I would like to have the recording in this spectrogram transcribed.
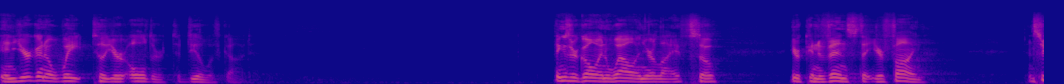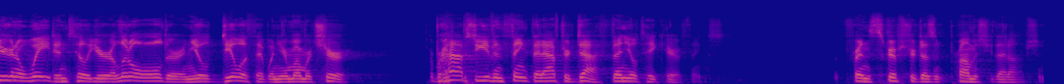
and you're going to wait till you're older to deal with God. Things are going well in your life, so you're convinced that you're fine. And so you're going to wait until you're a little older and you'll deal with it when you're more mature. Or perhaps you even think that after death, then you'll take care of things. But friends, Scripture doesn't promise you that option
